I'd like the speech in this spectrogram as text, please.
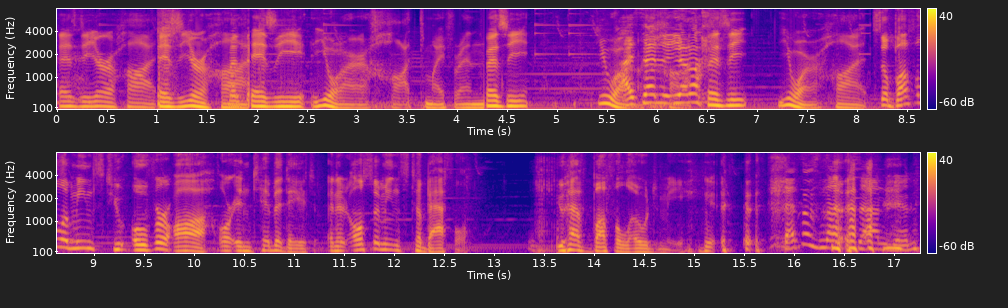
Fezzy, you're hot. Fezzy, you're hot. Fezzy, you are hot, my friend. Fezzy, you are I said it, you hot. know- Fezzy, you are hot. So buffalo means to overawe or intimidate, and it also means to baffle. You have buffaloed me. that does not sound good.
